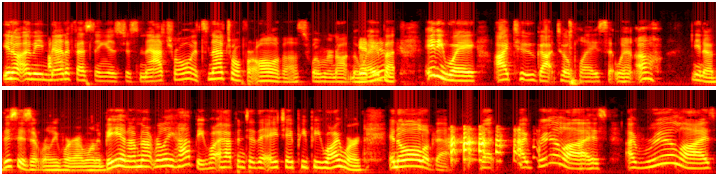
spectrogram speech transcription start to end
You know, I mean, uh-huh. manifesting is just natural. It's natural for all of us when we're not in the it way. Is. But anyway, I too got to a place that went, oh, you know, this isn't really where I want to be, and I'm not really happy. What happened to the H A P P Y word and all of that? But I realized, I realized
